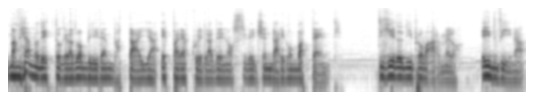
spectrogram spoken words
ma mi hanno detto che la tua abilità in battaglia è pari a quella dei nostri leggendari combattenti. Ti chiedo di provarmelo. Eidvina,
